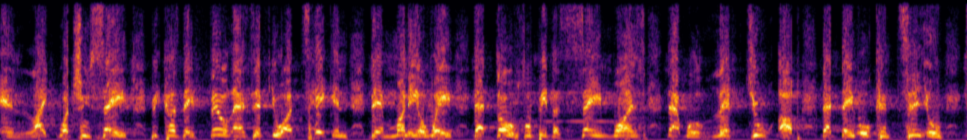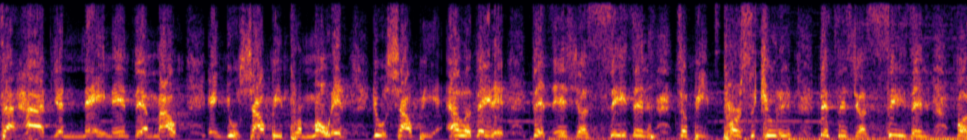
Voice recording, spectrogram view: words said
and like what you say because they feel as if you are taking their money away, that those will be the same ones that will lift you up, that they will continue to have your name in their mouth and you shall shall be promoted. You shall be elevated. This is your season to be persecuted. This is your season for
